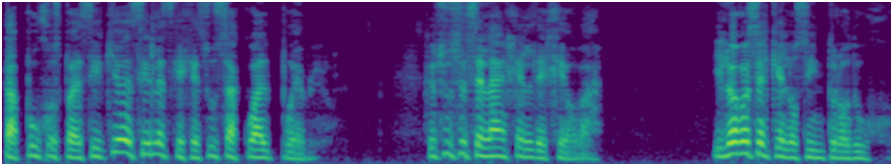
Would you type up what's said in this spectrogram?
tapujos para decir, quiero decirles que Jesús sacó al pueblo. Jesús es el ángel de Jehová. Y luego es el que los introdujo.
